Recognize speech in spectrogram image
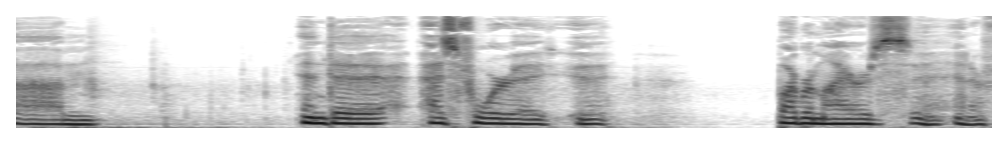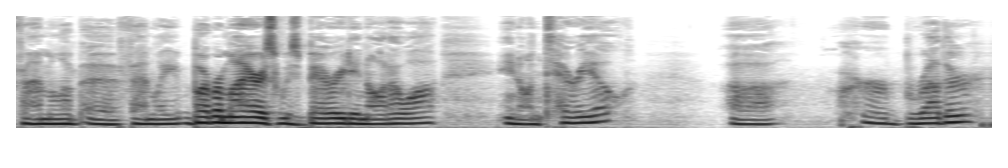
Um, and uh, as for uh, uh, Barbara Myers uh, and her family, uh, family, Barbara Myers was buried in Ottawa, in Ontario. Uh, her brother.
